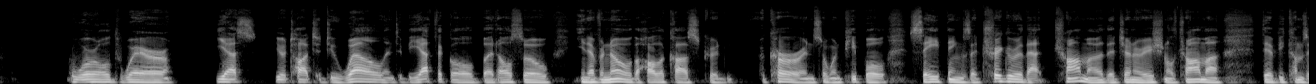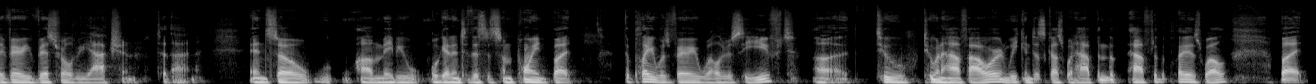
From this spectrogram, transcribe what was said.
world where, yes, you're taught to do well and to be ethical, but also you never know the Holocaust could occur. And so when people say things that trigger that trauma, that generational trauma, there becomes a very visceral reaction to that. And so um, maybe we'll get into this at some point, but the play was very well received, uh, two two and a half hour, and we can discuss what happened after the play as well. But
